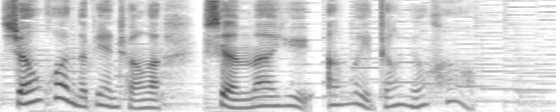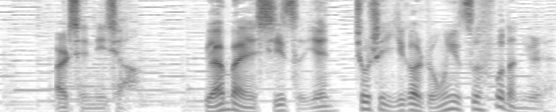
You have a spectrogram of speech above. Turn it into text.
玄幻的变成了沈曼玉安慰张云浩。而且你想，原本席子音就是一个容易自负的女人，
